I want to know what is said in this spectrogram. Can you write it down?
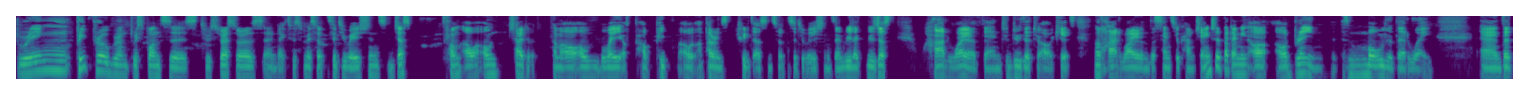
bring pre-programmed responses to stressors and like to situations just from our own childhood, from our own way of how people, our, parents treat us in certain situations. And we like, we're just hardwired then to do that to our kids. Not hardwired in the sense you can't change it, but I mean, our, our brain is molded that way. And that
